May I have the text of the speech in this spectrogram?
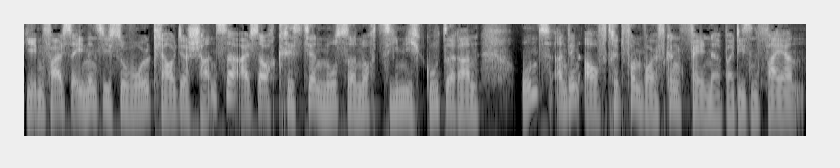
Jedenfalls erinnern sich sowohl Claudia Schanzer als auch Christian Nusser noch ziemlich gut daran und an den Auftritt von Wolfgang Fellner bei diesen Feiern.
